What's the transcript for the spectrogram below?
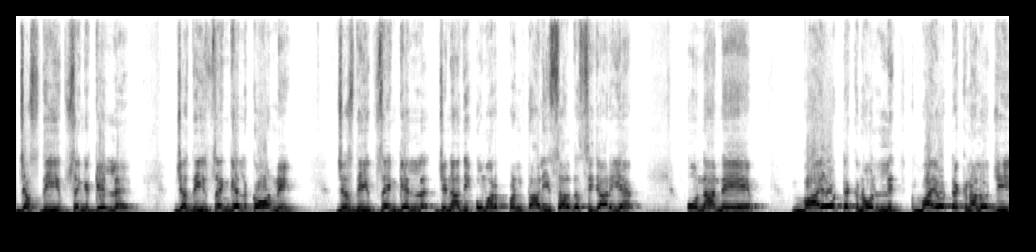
ਜਸਦੀਪ ਸਿੰਘ ਗਿੱਲ ਹੈ। ਜਸਦੀਪ ਸਿੰਘ ਗਿੱਲ ਕੌਣ ਨੇ? ਜਸਦੀਪ ਸਿੰਘ ਗਿੱਲ ਜਿਨ੍ਹਾਂ ਦੀ ਉਮਰ 45 ਸਾਲ ਦੱਸੀ ਜਾ ਰਹੀ ਹੈ। ਉਹਨਾਂ ਨੇ ਬਾਇਓਟੈਕਨੋਲੋਜੀ ਬਾਇਓਟੈਕਨੋਲੋਜੀ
